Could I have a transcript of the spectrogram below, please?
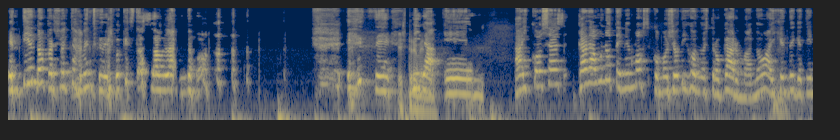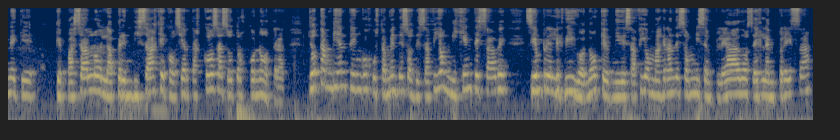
entiendo perfectamente de lo que estás hablando. Este, mira, em, hay cosas, cada uno tenemos, como yo digo, nuestro karma, ¿no? Hay gente que tiene que, que pasarlo el aprendizaje con ciertas cosas, otros con otras. Yo también tengo justamente esos desafíos. Mi gente sabe, siempre les digo, ¿no? Que mi desafío más grande son mis empleados, es la empresa,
